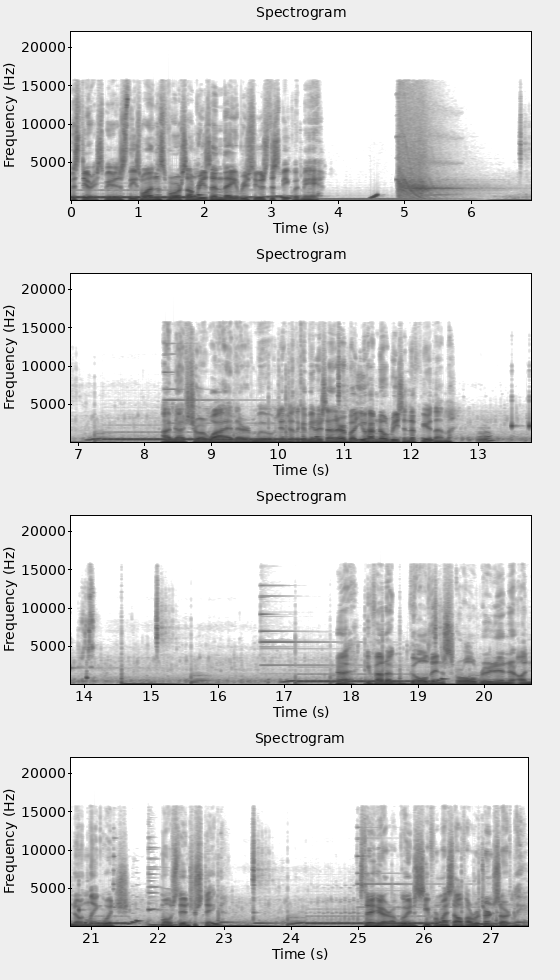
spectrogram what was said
Mysterious spirits, these ones. For some reason, they refuse to speak with me. I'm not sure why they're moved into the community center, but you have no reason to fear them. You found a golden scroll written in an unknown language? Most interesting. Stay here, I'm going to see for myself. I'll return shortly.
